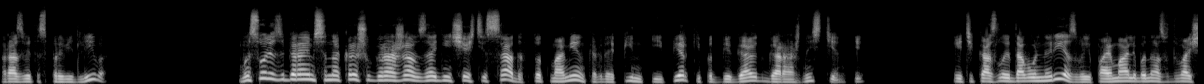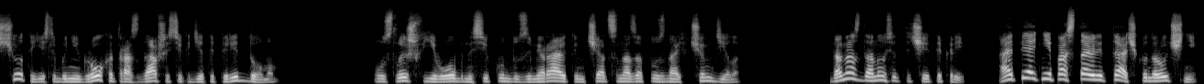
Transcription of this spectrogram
Разве это справедливо? Мы с Олей забираемся на крышу гаража в задней части сада в тот момент, когда Пинки и Перки подбегают к гаражной стенке. Эти козлы довольно резвые и поймали бы нас в два счета, если бы не грохот, раздавшийся где-то перед домом. Услышав его, оба на секунду замирают и мчатся назад узнать, в чем дело. До нас доносится чей-то крик. «Опять не поставили тачку на ручник!»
